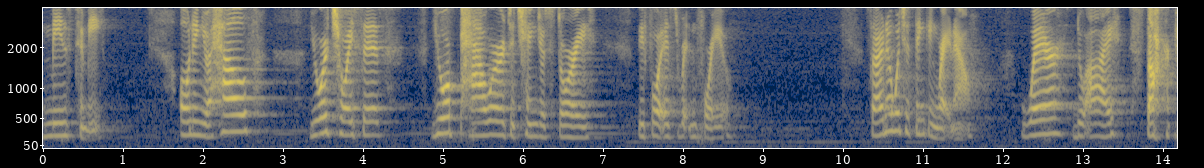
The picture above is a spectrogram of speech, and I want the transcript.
means to me. Owning your health, your choices, your power to change your story before it's written for you. So I know what you're thinking right now. Where do I start?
